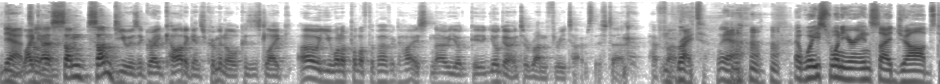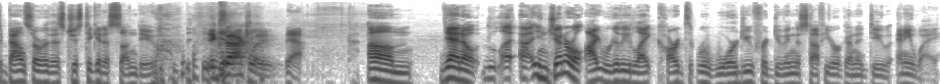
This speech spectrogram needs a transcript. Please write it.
Yeah, like totally. uh, Sun Sundew is a great card against criminal because it's like, oh, you want to pull off the perfect heist? No, you're you're going to run three times this turn. Have fun. right. Yeah. and waste one of your inside jobs to bounce over this just to get a sundew. Exactly. yeah. Um. Yeah. No. uh, In general, I really like cards that reward you for doing the stuff you were going to do anyway.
